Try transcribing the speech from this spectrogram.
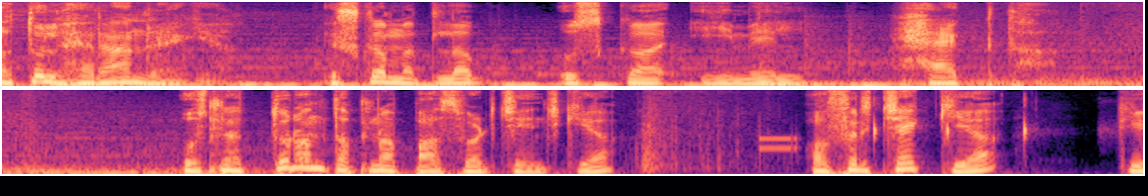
अतुल हैरान रह गया। इसका मतलब उसका ईमेल हैक था। उसने तुरंत अपना पासवर्ड चेंज किया और फिर चेक किया कि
